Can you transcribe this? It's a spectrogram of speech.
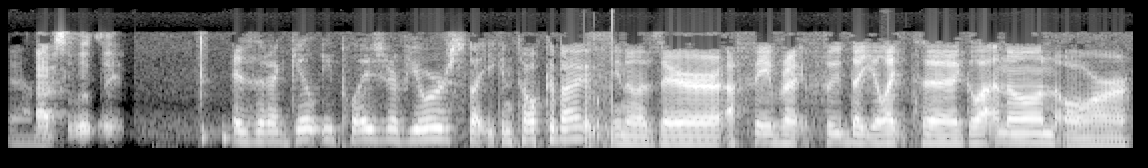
Um, Absolutely. Is there a guilty pleasure of yours that you can talk about? You know, is there a favourite food that you like to glutton on, or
